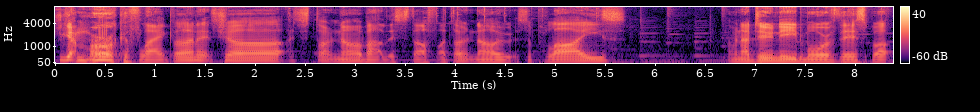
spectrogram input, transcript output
Should get America flag. Furniture. I just don't know about this stuff. I don't know. Supplies. I mean, I do need more of this, but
